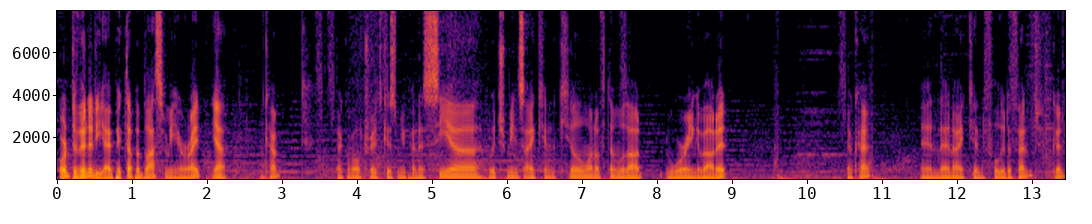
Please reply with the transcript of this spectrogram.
Or Divinity. I picked up a Blasphemy here, right? Yeah. Okay. Jack of all trades gives me Panacea, which means I can kill one of them without worrying about it. Okay. And then I can fully defend. Good.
